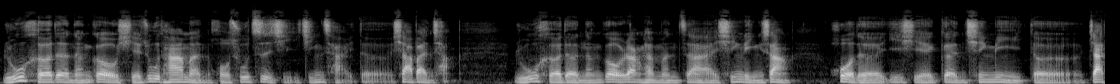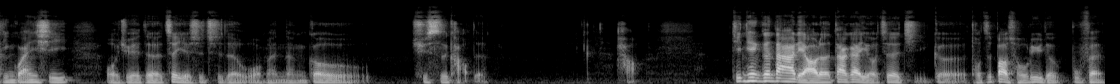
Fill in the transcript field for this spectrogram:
如何的能够协助他们活出自己精彩的下半场？如何的能够让他们在心灵上获得一些更亲密的家庭关系？我觉得这也是值得我们能够去思考的。好。今天跟大家聊了大概有这几个投资报酬率的部分，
